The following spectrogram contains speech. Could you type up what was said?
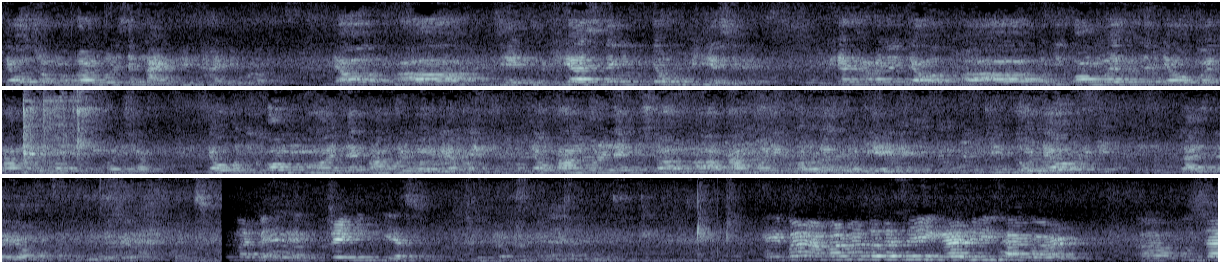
তেওঁ জন্মগ্ৰহণ কৰিছিল নাইনটিন থাৰ্টি ফ'ৰত তেওঁ আহ, যিহেতু দুখীয়া আছিলে কিন্তু তেওঁ সুখী আছিলে কাৰণে তেওঁ অতি কম বয়সতে তেওঁ গৈ কাম কৰিব তেওঁ অতি কম সময়তে কাম কৰিবলগীয়া হয়। তেওঁ কাম কৰিলে পিছত কাম কৰি ঘৰলৈ উভতি আহিলে। কিন্তু তেওঁ এইবাৰ আমাৰ মাজত আছে ইংৰাজী বিভাগৰ পূজা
